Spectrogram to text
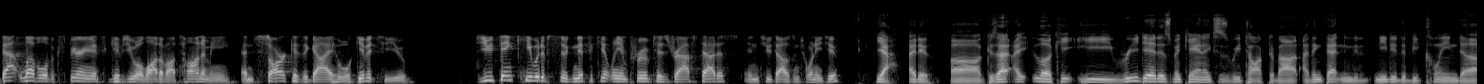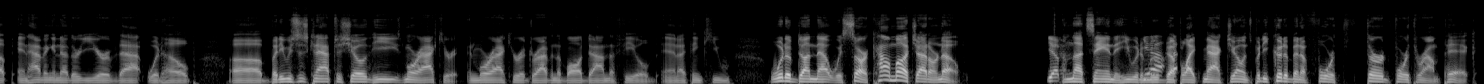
that level of experience gives you a lot of autonomy. And Sark is a guy who will give it to you. Do you think he would have significantly improved his draft status in 2022? Yeah, I do. Because I, I look, he, he redid his mechanics as we talked about. I think that needed needed to be cleaned up, and having another year of that would help. Uh, but he was just going to have to show that he's more accurate and more accurate driving the ball down the field. And I think he would have done that with Sark. How much? I don't know. Yep. I'm not saying that he would have Yeah, moved up like Mac Jones, but he could have been a fourth, third, fourth round pick.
